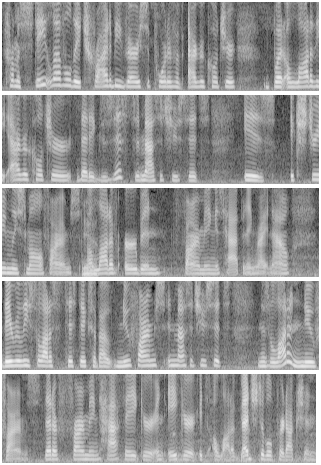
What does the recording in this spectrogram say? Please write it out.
from a state level, they try to be very supportive of agriculture, but a lot of the agriculture that exists in Massachusetts is extremely small farms. Yeah. A lot of urban farming is happening right now. They released a lot of statistics about new farms in Massachusetts. And there's a lot of new farms that are farming half acre and acre. It's a lot of vegetable production.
